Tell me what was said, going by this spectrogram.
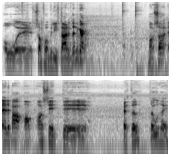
Og øh, så får vi lige startet den gang. Og så er det bare om at sætte øh, afsted derudad.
